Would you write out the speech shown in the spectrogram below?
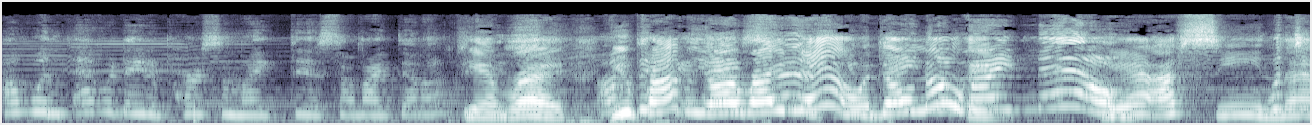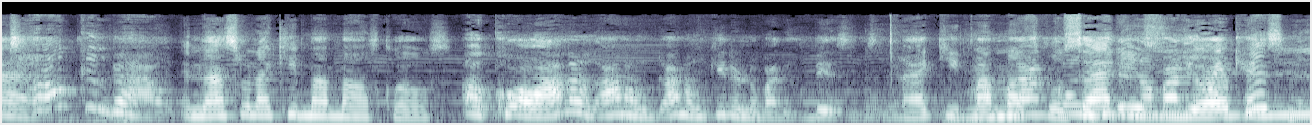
I wouldn't ever date a person like this or like that." I'm Yeah, right. I'm You probably are right now and don't know it. right now. Yeah, I've seen that. What that. you talking about? and that's when I keep my mouth closed. Oh, cool. I don't, I don't, I don't get in nobody's business. I keep my I'm mouth not closed. in is nobody- your I business.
